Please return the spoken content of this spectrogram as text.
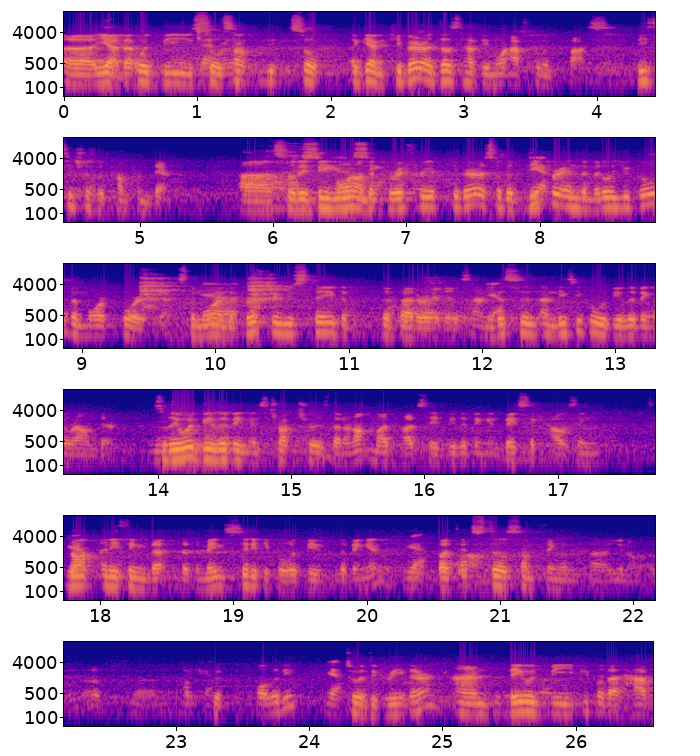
Uh, yeah, that would be so. Some, so again, Kibera does have the more affluent class. These teachers would come from there. Uh, so they'd see, be more on the periphery of Kibera. So the Yeah. deeper in the middle you go, the more poor it gets. The more on the periphery you stay, the, the better it is. And Yeah. this is and these people would be living around there. So they would be living in structures that are not mud huts. They'd be living in basic housing. It's Yeah. not anything that, that the main city people would be living in, Yeah. but it's still something uh, you know of, of, uh, of Okay. good quality Yeah. to a degree there. And they would be people that have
